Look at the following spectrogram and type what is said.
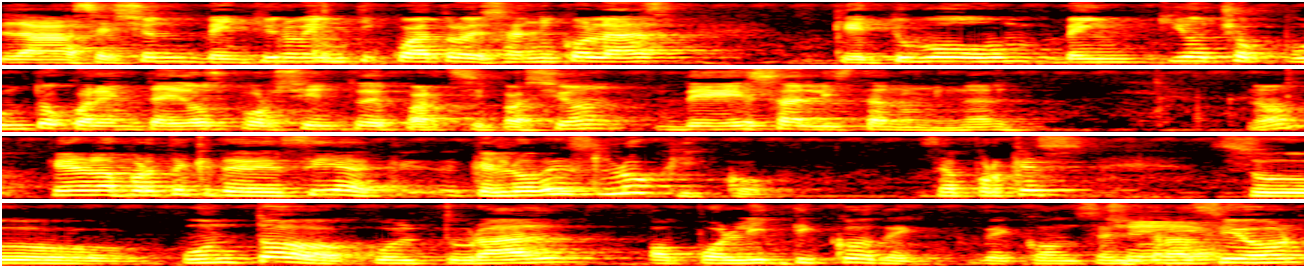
la sección 21-24 de San Nicolás, que tuvo un 28.42% de participación de esa lista nominal. ¿No? Que era la parte que te decía, que, que lo ves lógico. O sea, porque es su punto cultural o político de, de concentración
